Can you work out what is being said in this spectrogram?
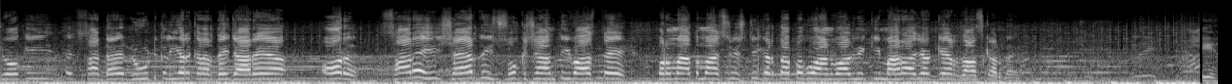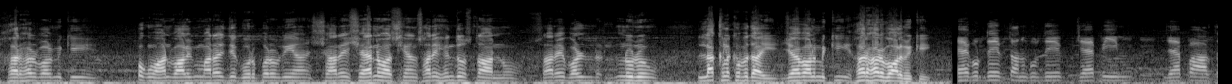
ਜੋ ਕਿ ਸਾਡਾ ਰੂਟ ਕਲੀਅਰ ਕਰਦੇ ਜਾ ਰਹੇ ਆ। ਔਰ ਸਾਰੇ ਹੀ ਸ਼ਹਿਰ ਦੀ ਸੁੱਖ ਸ਼ਾਂਤੀ ਵਾਸਤੇ ਪਰਮਾਤਮਾ ਸ੍ਰਿਸ਼ਟੀਕਰਤਾ ਭਗਵਾਨ ਵਾਲਮੀਕੀ ਮਹਾਰਾਜ ਅੱਗੇ ਅਰਦਾਸ ਕਰਦਾ ਹੈ। ਹਰ ਹਰ ਵਾਲਮੀਕੀ ਭਗਵਾਨ ਵਾਲਮੀਕੀ ਮਹਾਰਾਜ ਦੇ ਗੁਰਪੁਰਬ ਦੀਆਂ ਸਾਰੇ ਸ਼ਹਿਰ ਨਿਵਾਸੀਆਂ ਨੂੰ ਸਾਰੇ ਹਿੰਦੁਸਤਾਨ ਨੂੰ ਸਾਰੇ ਵਰਲਡ ਨੂੰ ਲੱਖ ਲੱਖ ਵਧਾਈ। ਜੈ ਵਾਲਮੀਕੀ ਹਰ ਹਰ ਵਾਲਮੀਕੀ। ਜੈ ਗੁਰਦੇਵ ਧੰਨ ਗੁਰਦੇਵ ਜੈ ਭੀਮ ਜੈ ਭਾਰਤ।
